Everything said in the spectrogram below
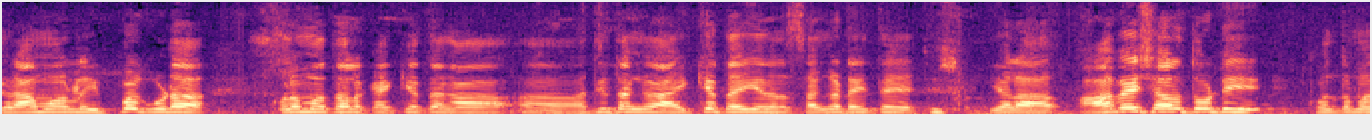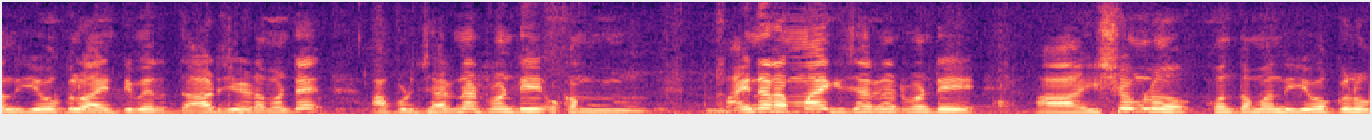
గ్రామాల్లో ఇప్పుడు కూడా కుల మతాలకు ఐక్యతంగా అతీతంగా ఐక్యత అయ్యేదన్న సంఘటన అయితే ఇలా ఆవేశాలతోటి కొంతమంది యువకులు ఆ ఇంటి మీద దాడి చేయడం అంటే అప్పుడు జరిగినటువంటి ఒక మైనర్ అమ్మాయికి జరిగినటువంటి ఆ విషయంలో కొంతమంది యువకులు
